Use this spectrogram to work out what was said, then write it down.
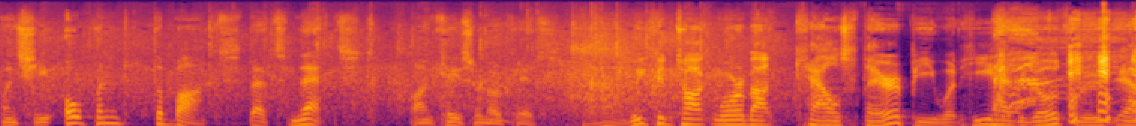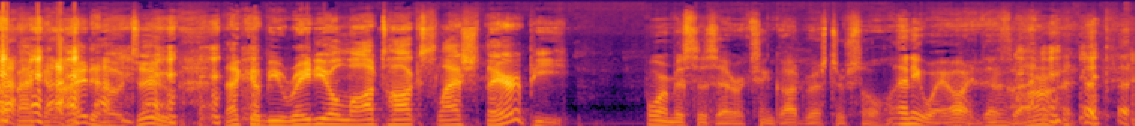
when she opened the box. That's next on Case or No Case. We could talk more about Cal's therapy, what he had to go through yeah, back in Idaho too. That could be radio law talk slash therapy. Poor Mrs. Erickson, God rest her soul. Anyway, all right, that's Yeah, all right.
